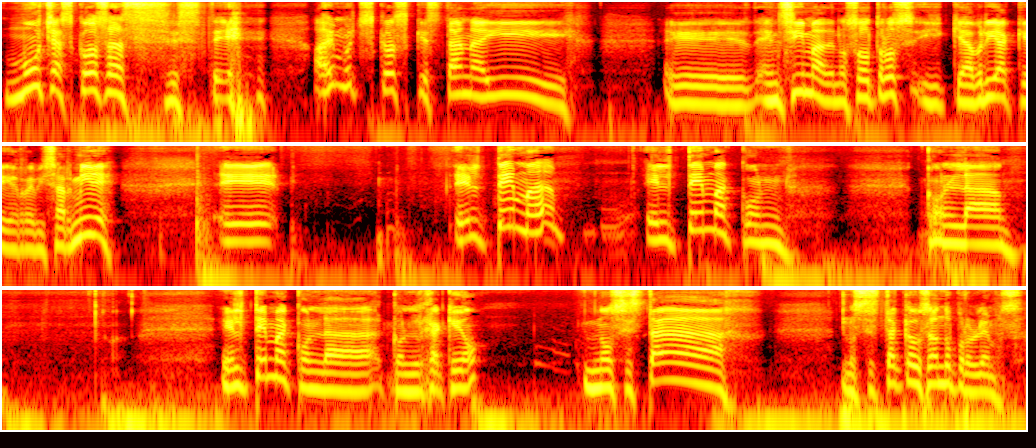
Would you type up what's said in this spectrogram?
muchas cosas, este, hay muchas cosas que están ahí eh, encima de nosotros y que habría que revisar. Mire, eh, el tema, el tema con, con la, el tema con la, con el hackeo nos está nos está causando problemas.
